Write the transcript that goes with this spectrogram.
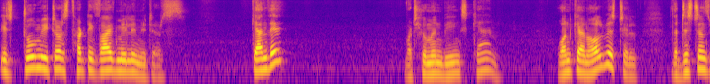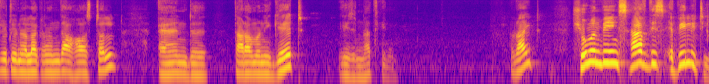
is 2 meters 35 millimeters. Can they? But human beings can. One can always tell the distance between Alaknanda hostel and uh, Taramani gate is nothing, right. Human beings have this ability,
